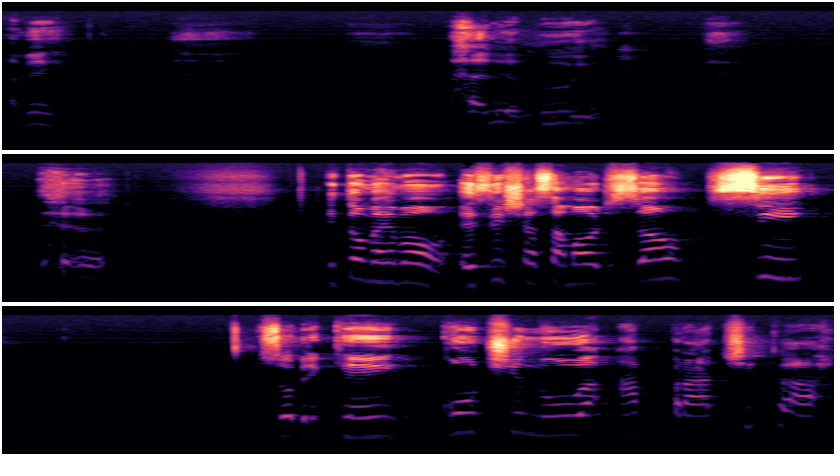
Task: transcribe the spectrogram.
Amém? Aleluia. Então, meu irmão, existe essa maldição? Sim. Sobre quem continua a praticar.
